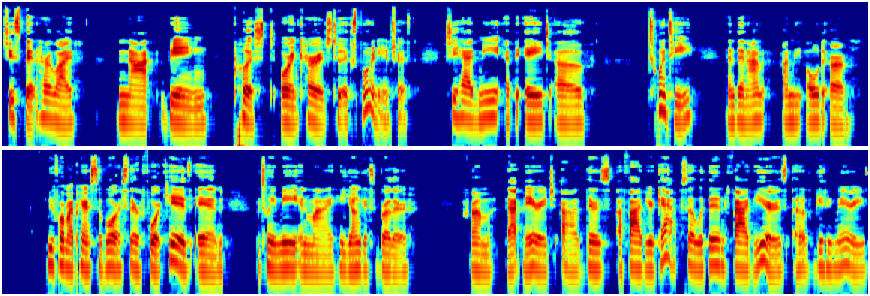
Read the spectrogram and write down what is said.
she spent her life not being pushed or encouraged to explore any interest. She had me at the age of 20 and then I'm I'm the older or before my parents divorced, there were four kids, and between me and my youngest brother from that marriage, uh, there's a five year gap. So within five years of getting married,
